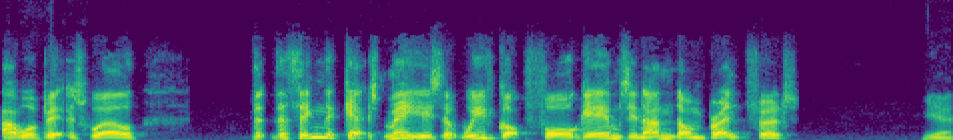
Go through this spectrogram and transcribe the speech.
our bit as well. The, the thing that gets me is that we've got four games in hand on Brentford. Yeah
